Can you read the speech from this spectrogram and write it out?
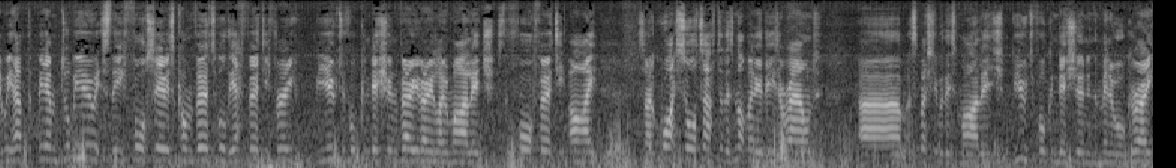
Here we have the BMW, it's the 4 Series convertible, the F33, beautiful condition, very, very low mileage. It's the 430i, so quite sought after, there's not many of these around, um, especially with this mileage. Beautiful condition in the mineral grey.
